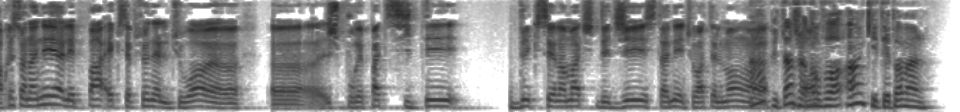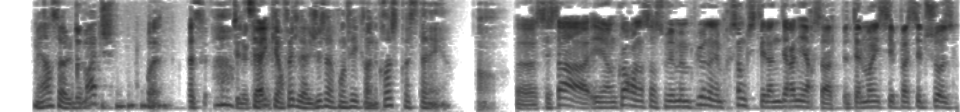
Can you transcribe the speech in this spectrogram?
Après, son année, elle est pas exceptionnelle, tu vois. Euh, euh, je pourrais pas te citer d'excellents matchs DJ cette année, tu vois, tellement... Ah, putain, j'en envoie un qui était pas mal. Mais un seul. Deux matchs Ouais. Parce que, c'est vrai qu'en fait, il a juste affronté Crown Cross, quoi, cette année. Euh, c'est ça. Et encore, on s'en souvient même plus. On a l'impression que c'était l'année dernière, ça. Tellement il s'est passé de choses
